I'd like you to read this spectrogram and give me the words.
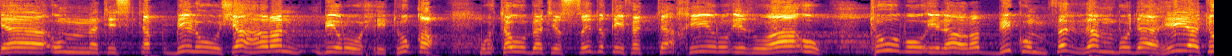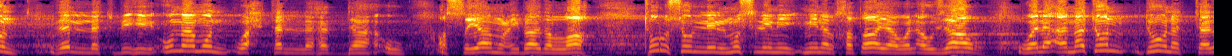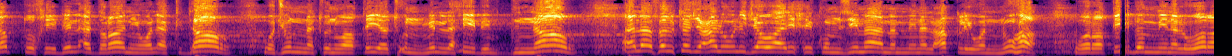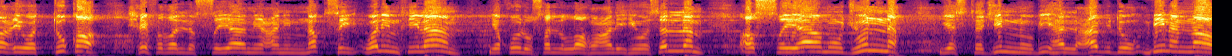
يا أمة استقبلوا شهرا بروح تقى وتوبة الصدق فالتأخير إغواء. توبوا إلى ربكم فالذنب داهية. ذلت به أمم واحتلها الداء. الصيام عباد الله ترس للمسلم من الخطايا والأوزار ولأمة دون التلطخ بالأدران والأكدار وجنة واقية من لهيب النار. ألا فلتجعلوا لجوارحكم زماما من العقل والنهى ورقيبا من الورع والتقى حفظا للصيام عن النقص والانثلام. يقول صلى الله عليه وسلم الصيام جنة يستجن بها العبد من النار.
